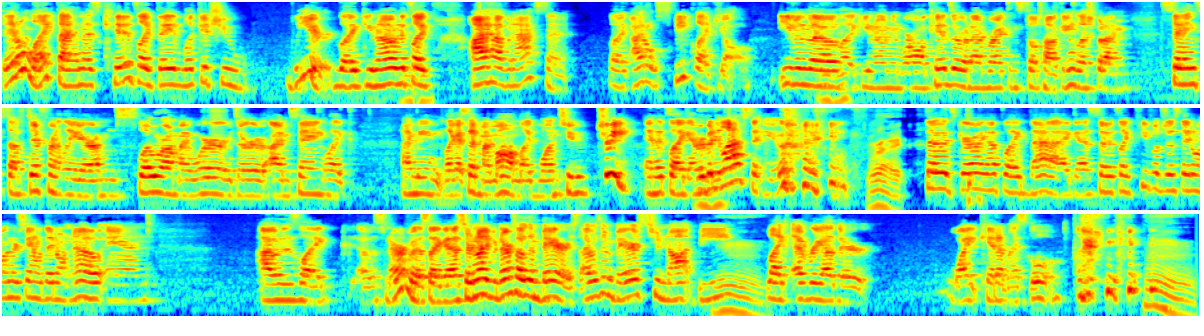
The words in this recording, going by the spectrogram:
they don't like that. And as kids, like they look at you weird, like you know. And it's mm-hmm. like I have an accent, like I don't speak like y'all, even though mm-hmm. like you know, I mean, we're all kids or whatever. I can still talk English, but I'm saying stuff differently, or I'm slower on my words, or I'm saying like. I mean, like I said, my mom, like one, two, tree. And it's like everybody mm-hmm. laughs at you. right. So it's growing up like that, I guess. So it's like people just, they don't understand what they don't know. And I was like, I was nervous, I guess, or not even nervous. I was embarrassed. I was embarrassed to not be mm. like every other white kid at my school. hmm.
